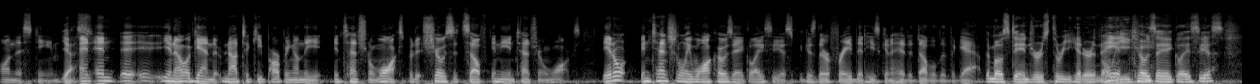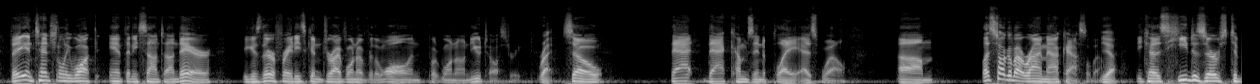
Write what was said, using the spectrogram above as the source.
on this team. Yes. And and uh, uh, you know, again, not to keep harping on the intentional walks, but it shows itself in the intentional walks. They don't intentionally walk Jose Iglesias because they're afraid that he's going to hit a double to the gap. the most dangerous three hitter in the They- league, Jose Iglesias. They intentionally walk Anthony Santander because they're afraid he's going to drive one over the wall and put one on Utah Street. Right. So that that comes into play as well. Um, let's talk about Ryan Mountcastle though. Yeah. Because he deserves to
